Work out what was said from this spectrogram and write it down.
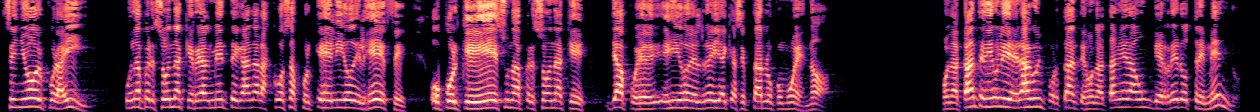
señor por ahí, una persona que realmente gana las cosas porque es el hijo del jefe o porque es una persona que ya pues es hijo del rey y hay que aceptarlo como es. No. Jonatán tenía un liderazgo importante, Jonatán era un guerrero tremendo.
